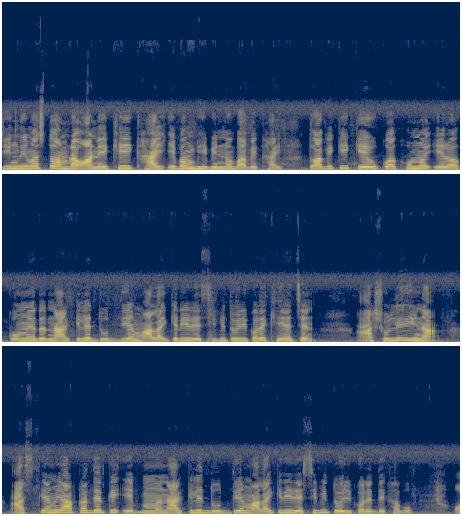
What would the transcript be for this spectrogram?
চিংড়ি মাছ তো আমরা অনেকেই খাই এবং বিভিন্নভাবে খাই। তবে কি কেউ কখনো এরকমের নারকেলের দুধ দিয়ে মালাইকারি রেসিপি তৈরি করে খেয়েছেন? আসলেই না। আজকে আমি আপনাদেরকে নারকেলের দুধ দিয়ে মালাইকারি রেসিপি তৈরি করে দেখাবো।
